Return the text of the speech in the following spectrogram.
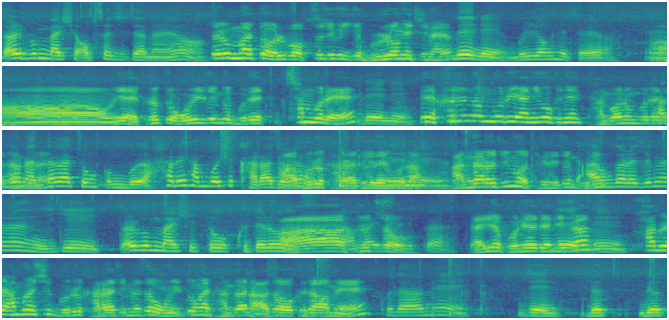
떫은 맛이 없어지잖아요. 떫은 맛도 얼마 없어지고 이게 물렁해지나요? 네네 물렁해져요. 예. 아, 예, 그렇게 오일 정도 물에 찬물에 네네. 근데 흐르는 물이 아니고 그냥 담가놓은 물에? 담궈놨다가 좀 뭐 하루에 한 번씩 갈아줘요. 아, 물을 갈아줘야 되는구나. 네네. 안 갈아주면 어떻게 되죠? 물이? 안 갈아주면은 이게 떫은 맛이 또 그대로 아, 남아 그렇죠. 있으니까. 날려 보내야 되니까 네, 네. 하루에 한 번씩 물을 갈아주면서 네. 5일 동안 담가놔서 그 다음에 그 다음에 이제 몇, 몇,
